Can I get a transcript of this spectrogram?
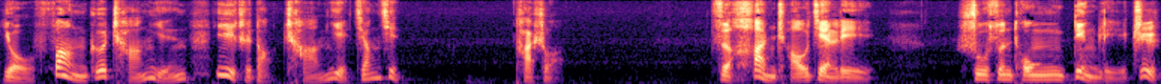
又放歌长吟，一直到长夜将近。他说：“自汉朝建立，叔孙通定礼制，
